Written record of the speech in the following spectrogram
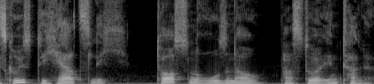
Es grüßt dich herzlich Thorsten Rosenau, Pastor in Talle.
